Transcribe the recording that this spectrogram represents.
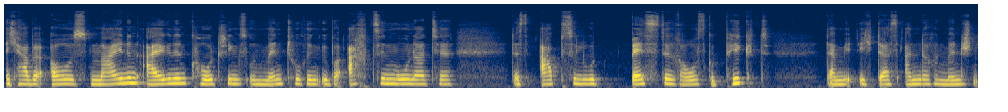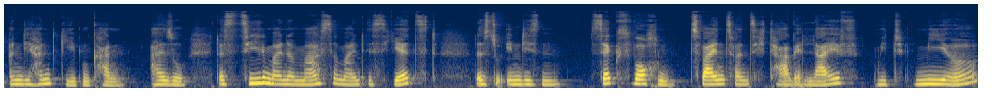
Ich habe aus meinen eigenen Coachings und Mentoring über 18 Monate das absolut Beste rausgepickt, damit ich das anderen Menschen an die Hand geben kann. Also das Ziel meiner Mastermind ist jetzt, dass du in diesen sechs Wochen, 22 Tage live mit mir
